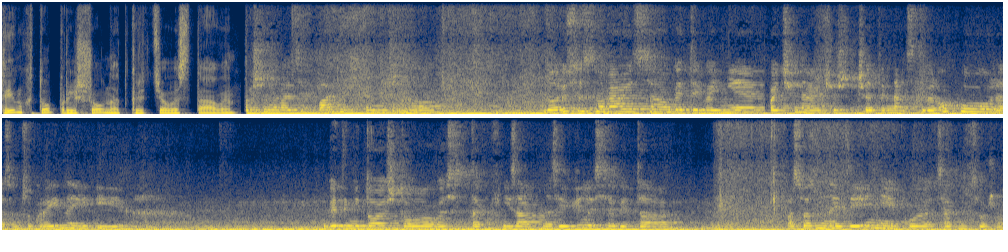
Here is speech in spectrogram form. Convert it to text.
тым, хто прыйшоў на адкрыццё выставы. Беларусы змагаюцца ў гэтай вайне пачынаючы 14 року разам з Украінай і гэта не тое, што так внезапна з'явілася гэта асознанае дзеянне, якое цягнецца ўжо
